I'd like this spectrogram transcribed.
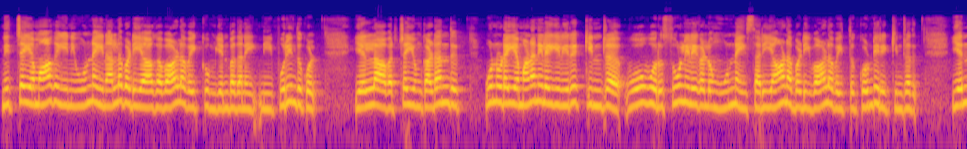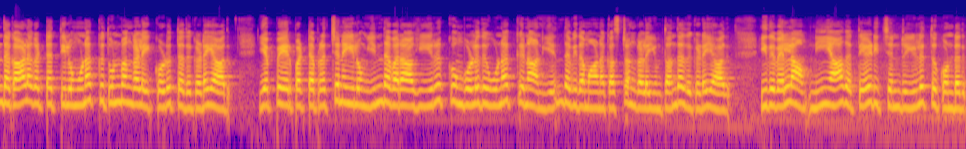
நிச்சயமாக இனி உன்னை நல்லபடியாக வாழ வைக்கும் என்பதனை நீ புரிந்து கொள் எல்லாவற்றையும் கடந்து உன்னுடைய மனநிலையில் இருக்கின்ற ஒவ்வொரு சூழ்நிலைகளும் உன்னை சரியானபடி வாழ வைத்து கொண்டிருக்கின்றது. எந்த காலகட்டத்திலும் உனக்கு துன்பங்களை கொடுத்தது கிடையாது. எப்பேற்பட்ட பிரச்சனையிலும் இந்த வராகி இருக்கும் பொழுது உனக்கு நான் எந்த விதமான கஷ்டங்களையும் தந்தது கிடையாது. இதுவெல்லாம் நீயாக தேடிச் சென்று இழுத்து கொண்டது.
